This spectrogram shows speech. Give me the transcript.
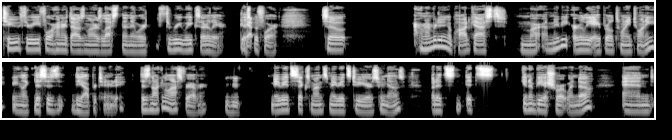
two, three, four hundred thousand dollars less than they were three weeks earlier, just Yep. before. So I remember doing a podcast mar- maybe early April 2020, being like, this is the opportunity. This is not going to last forever. Mhm. Maybe it's six months, maybe it's two years, who knows? But it's it's going to be a short window, and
